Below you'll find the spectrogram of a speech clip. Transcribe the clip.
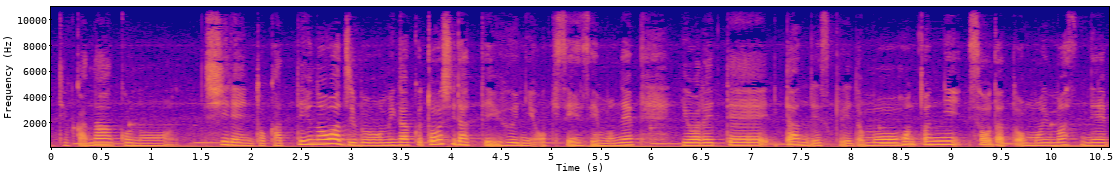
て言うかなこの試練とかっていうのは自分を磨く投資だっていうふうに沖先生もね言われていたんですけれども本当にそうだと思いますね。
